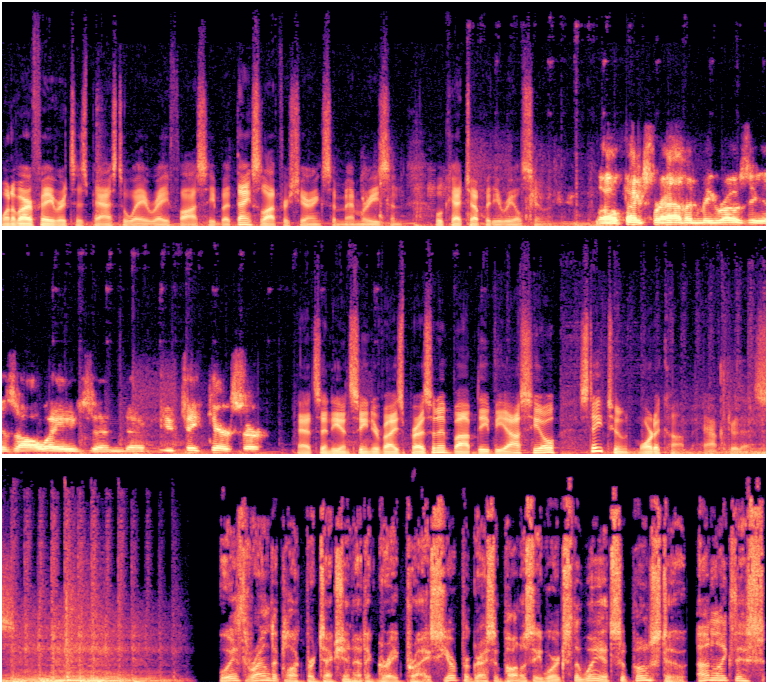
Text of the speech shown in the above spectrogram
one of our favorites has passed away, Ray Fosse. But thanks a lot for sharing some memories, and we'll catch up with you real soon. Well, thanks for having me, Rosie, as always, and uh, you take care, sir. That's Indian Senior Vice President Bob DiBiasio. Stay tuned. More to come after this. With round the clock protection at a great price, your progressive policy works the way it's supposed to, unlike this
